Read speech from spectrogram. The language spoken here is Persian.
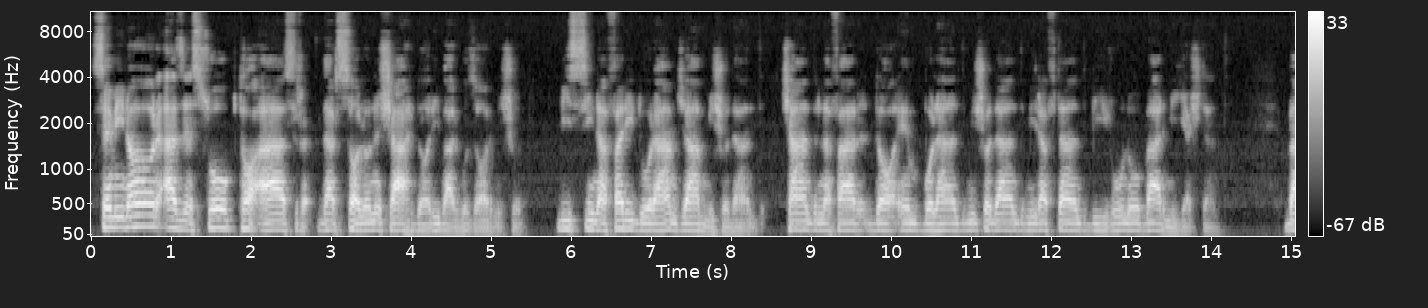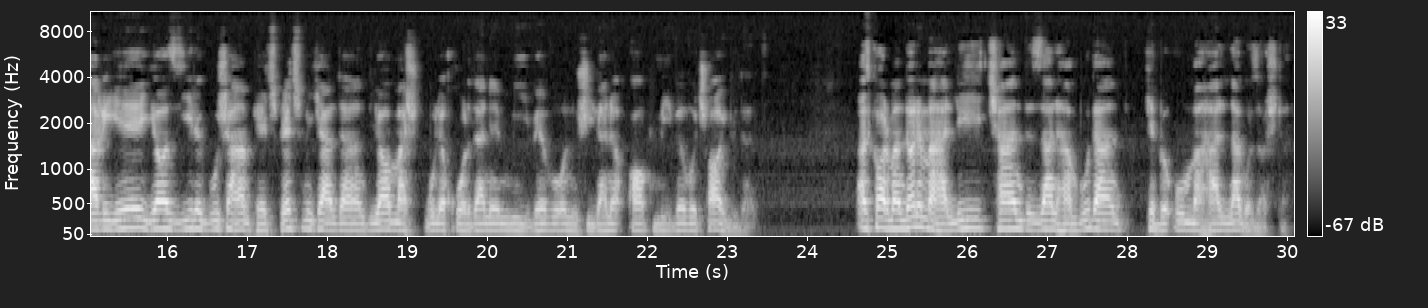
سمینار از صبح تا عصر در سالن شهرداری برگزار می‌شد. بیستی نفری دور هم جمع می شدند چند نفر دائم بلند می شدند می رفتند بیرون و بر می گشتند. بقیه یا زیر گوش هم پچ پچ می کردند یا مشغول خوردن میوه و نوشیدن آب میوه و چای بودند. از کارمندان محلی چند زن هم بودند که به او محل نگذاشتند.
